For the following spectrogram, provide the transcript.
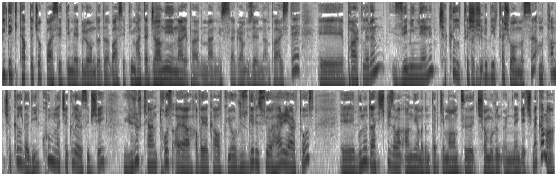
Bir de kitapta çok bahsettiğim ve blogumda da bahsettiğim hatta canlı yayınlar yapardım ben Instagram üzerinden Paris'te. Ee, parkların zeminlerinin çakıl taşı, Taşı. gibi bir taş olması ama tam çakıl da değil kumla çakıl arası bir şey. Yürürken toz aya- havaya kalkıyor rüzgar esiyor her yer toz. Ee, bunu da hiçbir zaman anlayamadım. Tabii ki mantığı çamurun önüne geçmek ama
